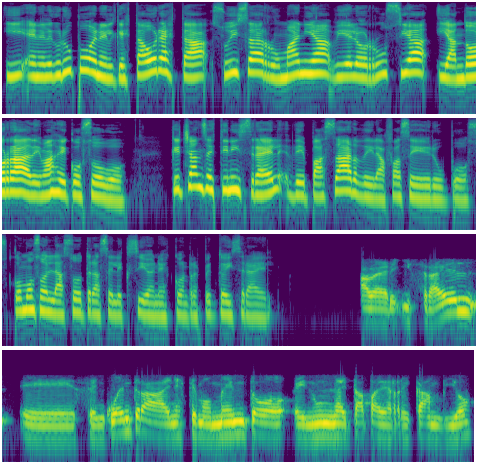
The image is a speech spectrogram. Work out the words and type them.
Y en el grupo en el que está ahora está Suiza, Rumania, Bielorrusia y Andorra, además de Kosovo. ¿Qué chances tiene Israel de pasar de la fase de grupos? ¿Cómo son las otras elecciones con respecto a Israel? A ver, Israel eh, se encuentra en este momento en una etapa de recambio,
